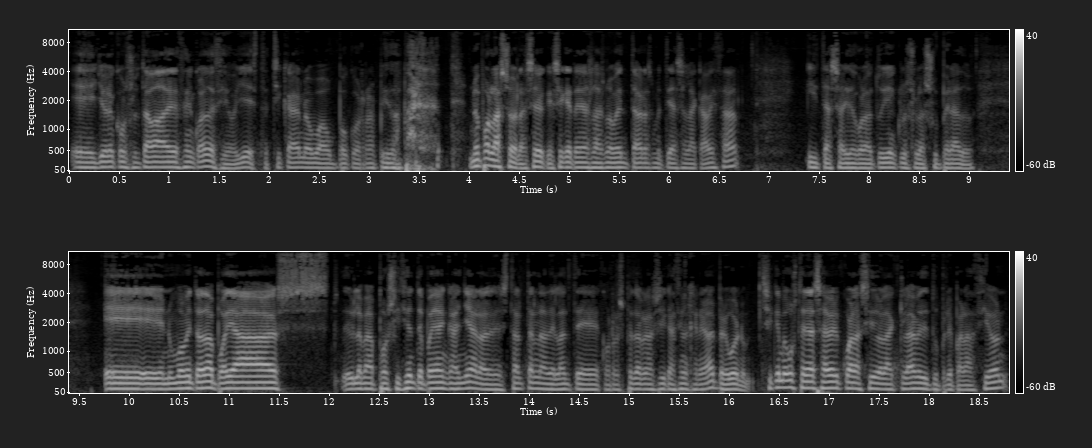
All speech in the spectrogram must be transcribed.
Eh, yo le consultaba de vez en cuando y decía, oye, esta chica no va un poco rápido para... no por las horas, ¿eh? que sé que tenías las 90 horas metidas en la cabeza y te has salido con la tuya, incluso lo has superado. Eh, en un momento dado podías la posición te podía engañar al estar tan adelante con respecto a la clasificación general, pero bueno, sí que me gustaría saber cuál ha sido la clave de tu preparación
